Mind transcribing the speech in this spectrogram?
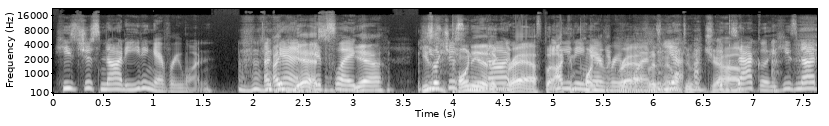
He's just not eating everyone. Again, I guess. it's like yeah, he's, like pointing at a graph, but I can eating point at a graph. everyone. Doesn't yeah, doing a job. Exactly. He's not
